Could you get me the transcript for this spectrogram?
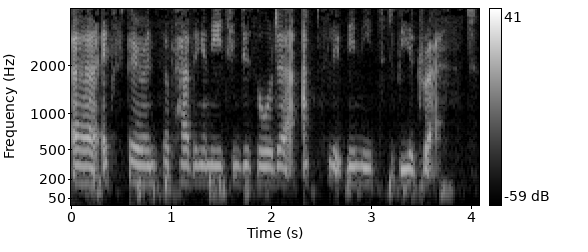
uh, experience of having an eating disorder absolutely needs to be addressed.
